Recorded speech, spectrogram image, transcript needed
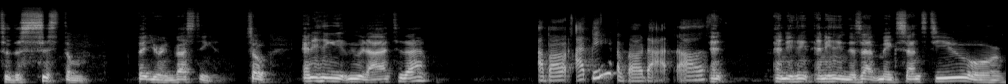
to the system that you're investing in. So anything that you would add to that? About adding about that uh, and anything anything does that make sense to you or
